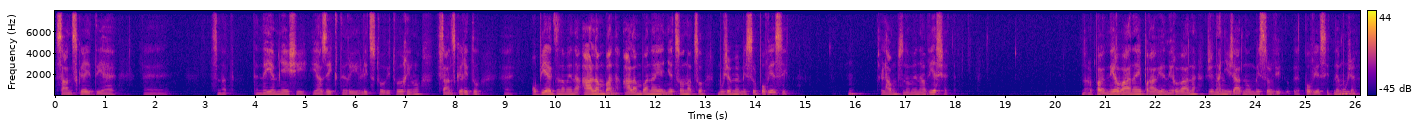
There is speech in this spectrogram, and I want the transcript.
Sanskrit je eh, snad ten nejjemnější jazyk, který lidstvo vytvořilo. V sanskritu eh, objekt znamená alambana. Alambana je něco, na co můžeme mysl pověsit. Hm? Lamp znamená věšet. No a nirvána je právě nirvána, že na ní žádnou mysl pověsit nemůžeme.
